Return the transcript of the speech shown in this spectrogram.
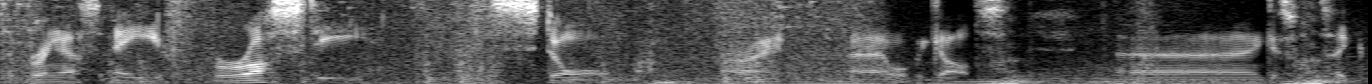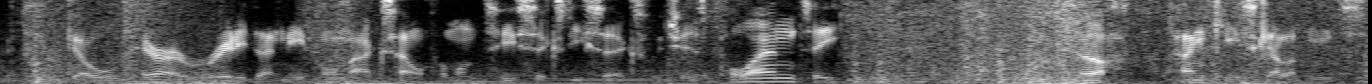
to bring us a frosty storm. Alright, uh, what we got? Uh, I guess we'll take the gold here. I really don't need more max health. I'm on 266, which is plenty. Ugh, tanky skeletons.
